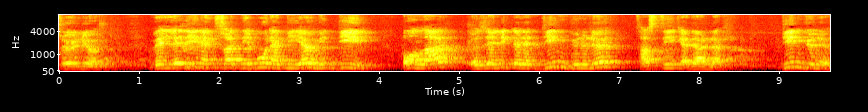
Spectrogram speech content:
söylüyor. Vellezine yusaddikune bi yevmiddin. Onlar özellikle de din gününü tasdik ederler. Din günü,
